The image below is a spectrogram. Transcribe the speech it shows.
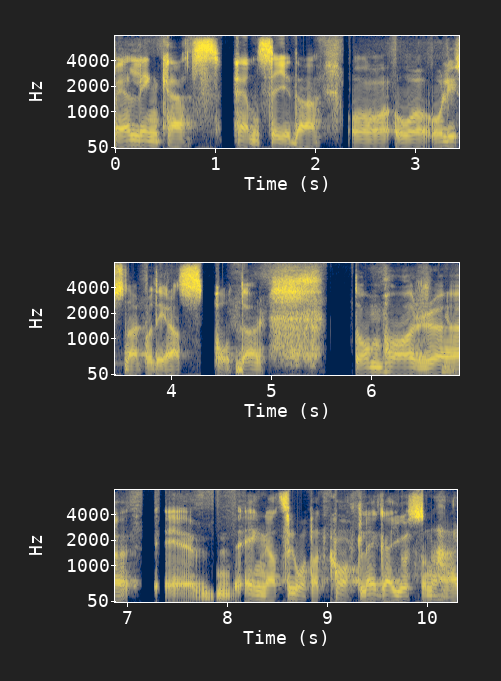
Bellingcats hemsida och, och, och lyssnar på deras poddar. De har eh, eh ägnat sig åt att kartlägga just sådana här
